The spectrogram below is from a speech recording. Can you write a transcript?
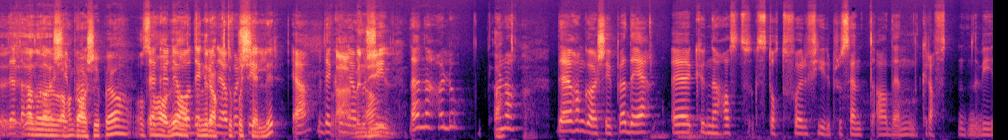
dette Ja, det er hangarskipet. hangarskipet, ja. Og så har vi jo- hatt en reaktor på Kjeller. Ja, men det kunne Nei, jo men forsyn... de- Nei, nei, hallo. hallo. Det hangarskipet det eh, kunne ha stått for 4% av den kraften vi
